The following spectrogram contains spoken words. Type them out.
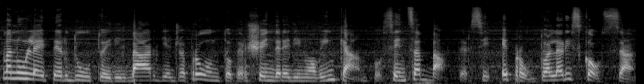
Ma nulla è perduto ed il Bardi è già pronto per scendere di nuovo in campo, senza abbattersi e pronto alla riscossa.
